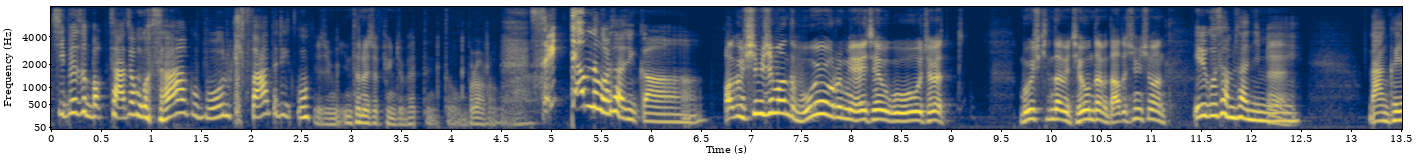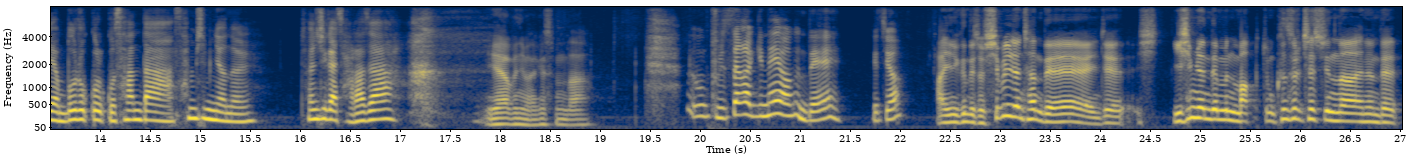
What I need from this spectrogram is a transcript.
집에서 막 자전거 사고 뭐 이렇게 사드리고 요즘 인터넷 쇼핑 좀 했더니 또 뭐라고. 쓸데없는 걸 사니까. 아 그럼 심심한데 뭐예요 그러면 애 재우고 제가 모유시킨 다음에 재운 다음에 나도 심심한 1934님이 네. 난 그냥 무릎 꿇고 산다 30년을 전시가 잘하자 예 아버님 알겠습니다. 너무 불쌍하긴 해요 근데 그죠? 아니 근데 저 11년 차인데 이제 20년 되면 막 좀 큰 소리 칠 수 있나 했는데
